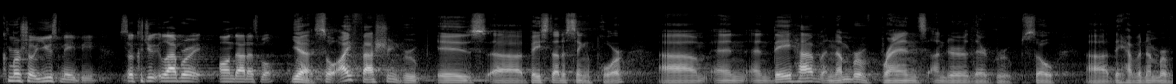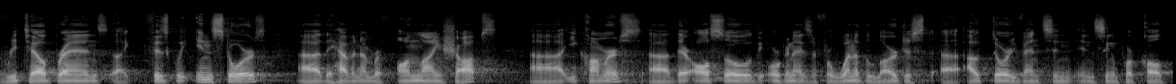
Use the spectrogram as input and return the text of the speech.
commercial use maybe. So could you elaborate on that as well? Yeah, so iFashion Group is uh, based out of Singapore, um, and, and they have a number of brands under their group. So uh, they have a number of retail brands, like physically in stores. Uh, they have a number of online shops, uh, e-commerce. Uh, they're also the organizer for one of the largest outdoor events in, in Singapore called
